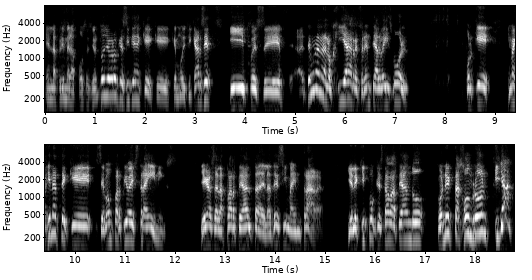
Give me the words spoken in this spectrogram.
en la primera posesión. Entonces yo creo que sí tiene que, que, modificarse. Y pues eh, tengo una analogía referente al béisbol, porque imagínate que se va un partido extra innings, llegas a la parte alta de la décima entrada y el equipo que está bateando conecta home run y ya,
